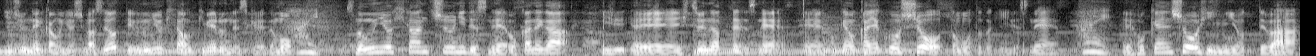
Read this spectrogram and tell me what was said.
20年間運用しますよっていう運用期間を決めるんですけれども、はい。その運用期間中にですねお金がえー必要になってですね、えー保険を解約をしようと思った時にですね、はい。えー保険商品によっては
